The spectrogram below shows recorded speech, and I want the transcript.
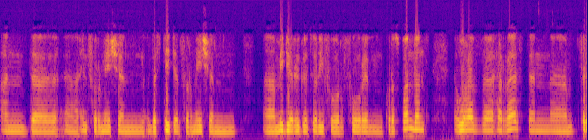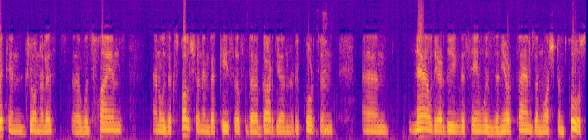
and uh, uh, information, the state information uh, media regulatory for foreign correspondents who have uh, harassed and um, threatened journalists uh, with fines and with expulsion in the case of the Guardian reporting. Mm-hmm. And now they are doing the same with the New York Times and Washington Post.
